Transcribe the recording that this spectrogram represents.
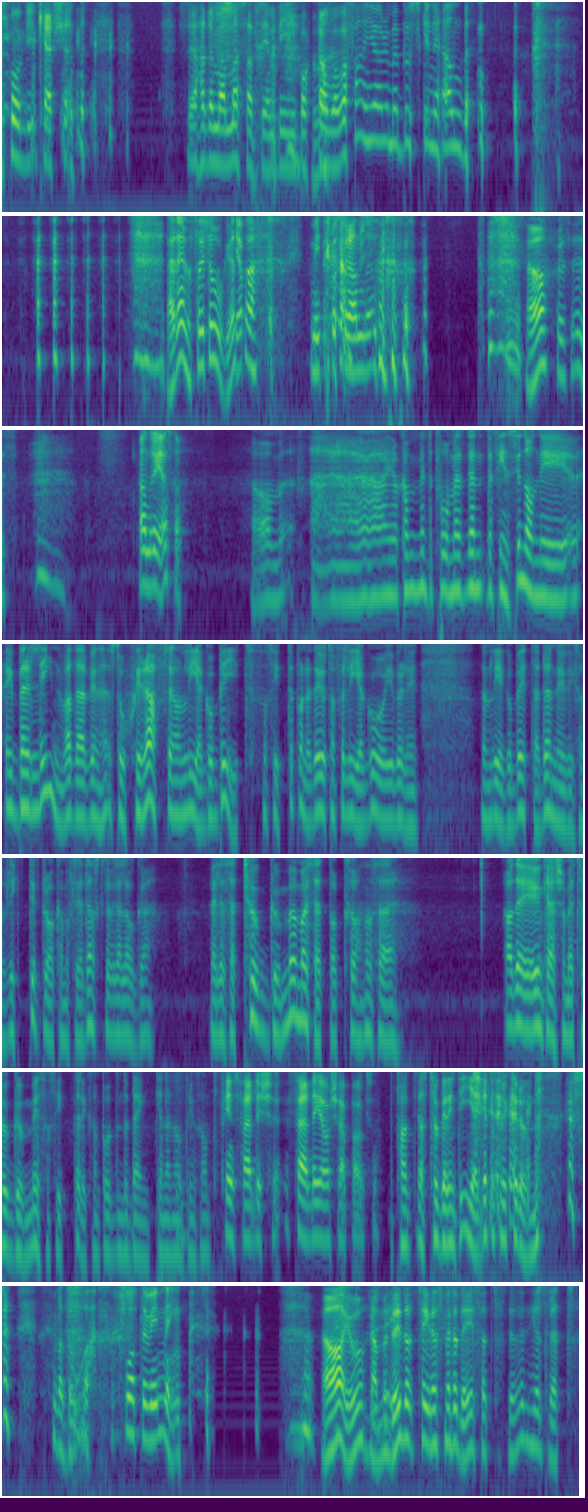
låg cashen. Så jag hade mamma satt i en bil borta och bara vad fan gör du med busken i handen? jag rensar lite ogräs bara. Mitt på stranden. ja, precis. Andreas då? Ja, men, äh, jag kommer inte på, men den, det finns ju någon i, i Berlin, va, där vid en stor giraff, det är någon legobit som sitter på den. Det är utanför Lego i Berlin. Den legobit där, den är ju liksom riktigt bra kamouflerad. Den skulle jag vilja logga. Eller så här tuggummi har man ju sett också. Någon så här, ja, det är ju cache som är tuggummi som sitter liksom på under bänken eller någonting sånt. Finns färdig, färdiga att köpa också. Jag tuggar inte eget och stryker under. Vadå? Återvinning? ja, jo, ja, men det är tidens melodi så att det är väl helt rätt.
